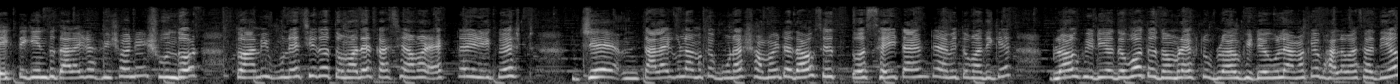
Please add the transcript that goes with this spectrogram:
দেখতে কিন্তু তালাইটা ভীষণই সুন্দর। তো আমি বুনেছি, তো তোমাদের কাছে আমার একটাই রিকোয়েস্ট যে তালাইগুলো আমাকে বোনার সময়টা দাও, সে, তো সেই টাইমটা আমি তোমাদেরকে ব্লগ ভিডিও দেবো। তো তোমরা একটু ব্লগ ভিডিওগুলো আমাকে ভালোবাসা দিও।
